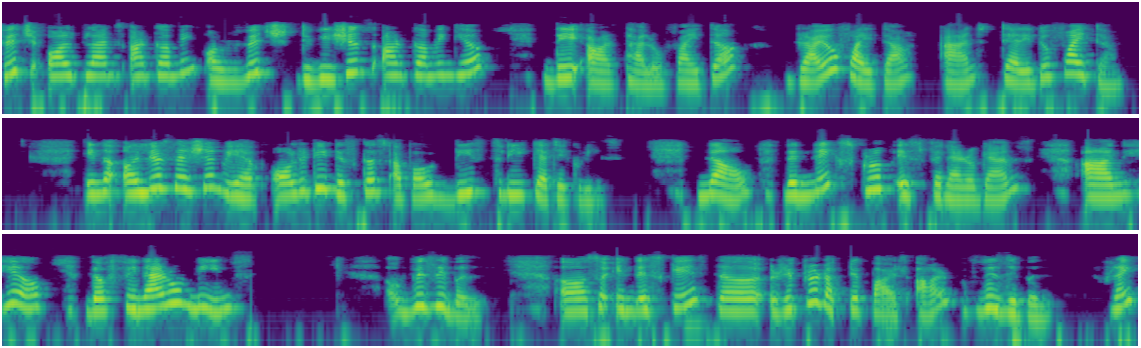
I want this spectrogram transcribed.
which all plants are coming or which divisions are coming here? They are thallophyta bryophyta and pteridophyta in the earlier session, we have already discussed about these three categories. Now, the next group is phanerogams and here the phanero means visible. Uh, so in this case, the reproductive parts are visible, right?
